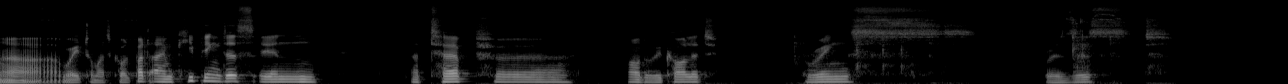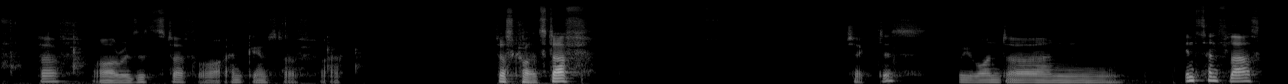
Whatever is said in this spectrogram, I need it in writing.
Ah, way too much cold. But I'm keeping this in a tab. Uh, how do we call it? Rings resist stuff or resist stuff or endgame stuff. Just call it stuff. Check this. We want an instant flask.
